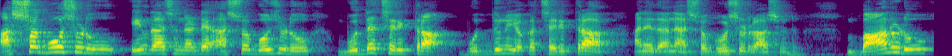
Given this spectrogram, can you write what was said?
అశ్వఘోషుడు ఏం రాసిండంటే అశ్వఘోషుడు బుద్ధ చరిత్ర బుద్ధుని యొక్క చరిత్ర అనే దాన్ని అశ్వఘోషుడు రాసిండు. బాణుడు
